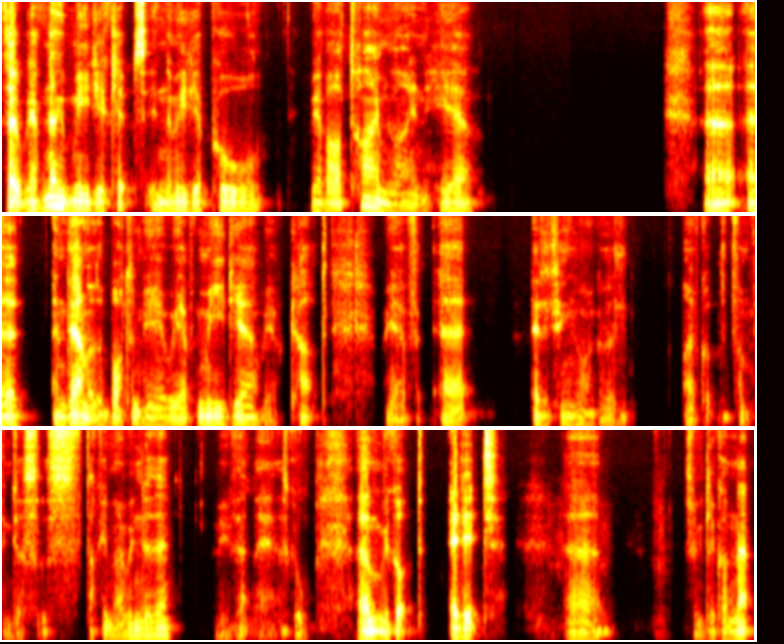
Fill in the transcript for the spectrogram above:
So we have no media clips in the media pool. We have our timeline here. Uh, uh, and down at the bottom here, we have media, we have cut, we have uh, editing. Oh, I've, got a, I've got something just stuck in my window there. Move that there, that's cool. Um, we've got edit. Uh, so we click on that.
